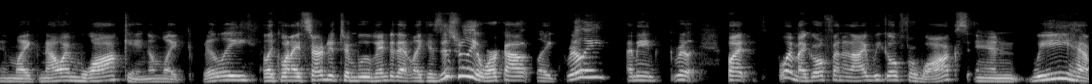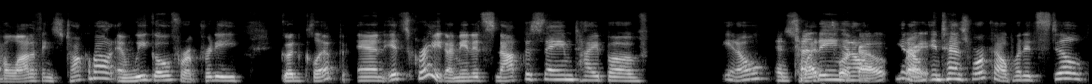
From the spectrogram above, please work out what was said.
and like now I'm walking. I'm like, really? Like when I started to move into that, like, is this really a workout? Like, really? I mean, really? But boy, my girlfriend and I, we go for walks and we have a lot of things to talk about and we go for a pretty good clip and it's great. I mean, it's not the same type of, you know, intense sweating workout, and all, you know, right. intense workout, but it's still,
